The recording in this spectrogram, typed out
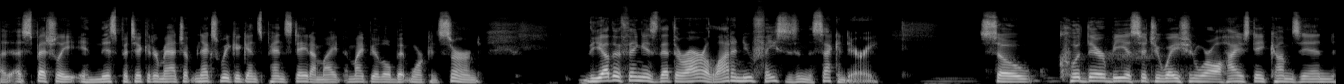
uh, especially in this particular matchup. Next week against Penn State, I might I might be a little bit more concerned. The other thing is that there are a lot of new faces in the secondary. So could there be a situation where Ohio State comes in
